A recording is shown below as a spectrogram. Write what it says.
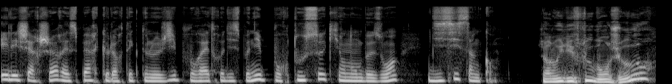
Et les chercheurs espèrent que leur technologie pourra être disponible pour tous ceux qui en ont besoin d'ici cinq ans. Jean-Louis Duflou, bonjour.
